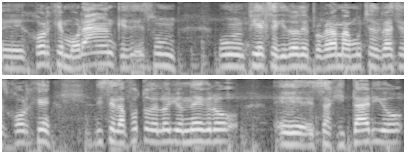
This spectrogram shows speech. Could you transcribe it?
eh, Jorge Morán, que es un un fiel seguidor del programa. Muchas gracias, Jorge. Dice la foto del hoyo negro, eh, Sagitario,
